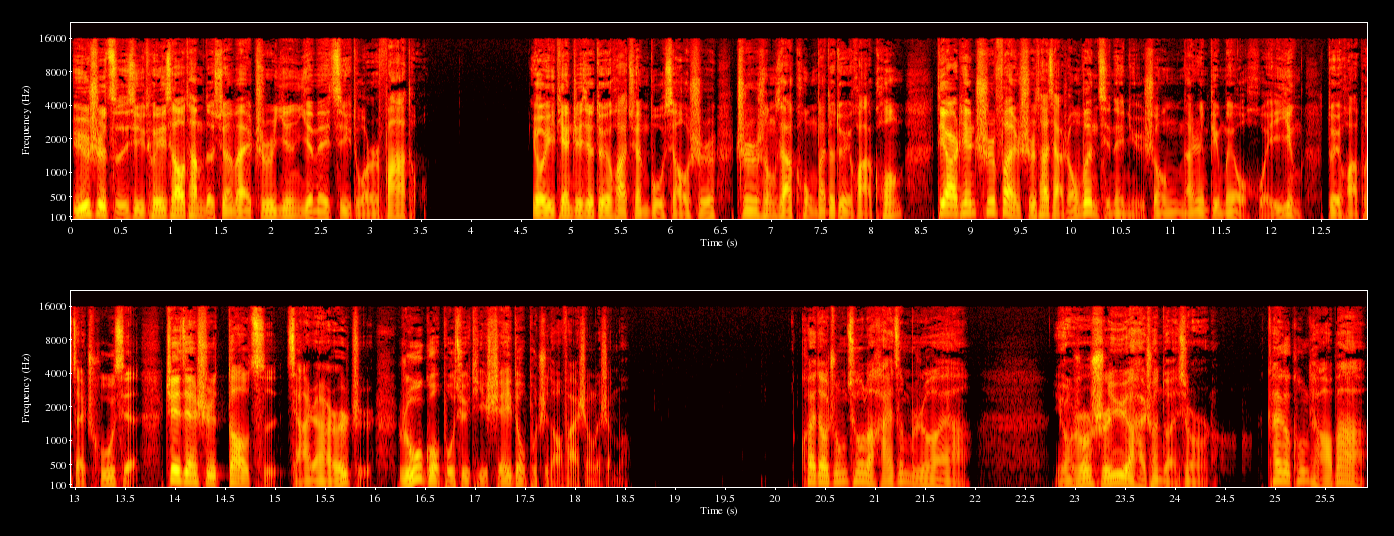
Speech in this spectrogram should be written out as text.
于是仔细推敲他们的弦外之音，因为嫉妒而发抖。有一天，这些对话全部消失，只剩下空白的对话框。第二天吃饭时，他假装问起那女生，男人并没有回应，对话不再出现。这件事到此戛然而止。如果不去提，谁都不知道发生了什么。快到中秋了，还这么热呀？有时候十一月还穿短袖呢。开个空调吧？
